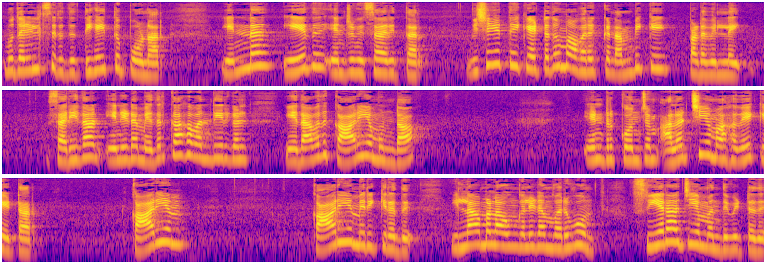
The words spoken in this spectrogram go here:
முதலில் சிறிது திகைத்து போனார். என்ன ஏது? என்று விசாரித்தார். விஷயத்தை கேட்டதும் அவருக்கு நம்பிக்கை படவில்லை சரிதான் என்னிடம் எதற்காக வந்தீர்கள்? ஏதாவது காரியம் உண்டா? என்று கொஞ்சம் அலட்சியமாகவே கேட்டார். காரியம் காரியம் இருக்கிறது. இல்லாமல் உங்களிடம் வருவோம். சுயராஜ்யம் வந்துவிட்டது.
